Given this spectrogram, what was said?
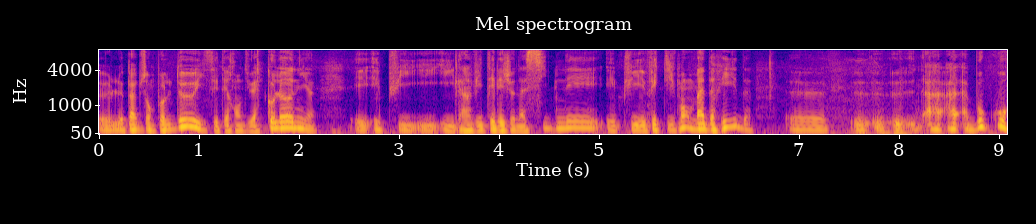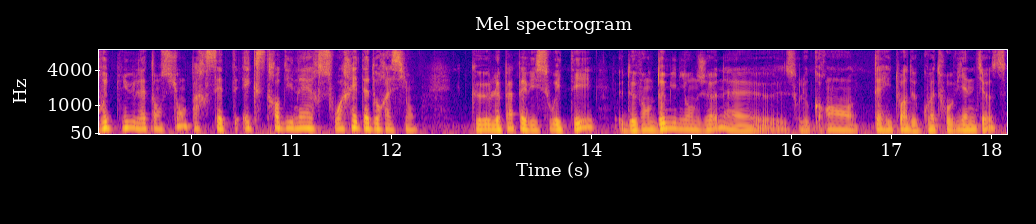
le pape Jean-Paul II, il s'était rendu à Cologne et, puis il, a invité les jeunes à Sydney et puis effectivement Madrid a beaucoup retenu l'attention par cette extraordinaire soirée d'adoration que le pape avait souhaité devant 2 millions de jeunes euh, sur le grand territoire de Cuatro Vientos.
